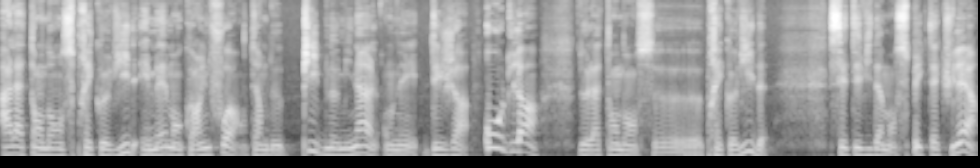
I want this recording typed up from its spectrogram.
à la tendance pré-Covid et même encore une fois en termes de PIB nominal, on est déjà au-delà de la tendance euh, pré-Covid. C'est évidemment spectaculaire.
